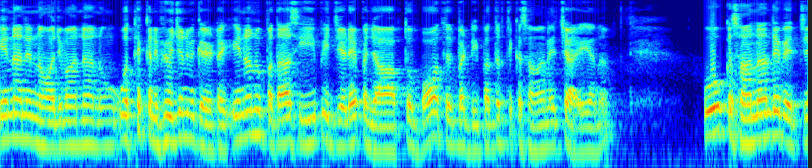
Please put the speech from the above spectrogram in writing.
ਇਹਨਾਂ ਨੇ ਨੌਜਵਾਨਾਂ ਨੂੰ ਉੱਥੇ ਕਨਫਿਊਜ਼ਨ ਵੀ ਕ੍ਰੀਏਟ ਹੋਈ। ਇਹਨਾਂ ਨੂੰ ਪਤਾ ਸੀ ਵੀ ਜਿਹੜੇ ਪੰਜਾਬ ਤੋਂ ਬਹੁਤ ਵੱਡੀ ਪੱਧਰ ਤੇ ਕਿਸਾਨ ਇਹ ਚ ਆਏ ਆ ਨਾ, ਉਹ ਕਿਸਾਨਾਂ ਦੇ ਵਿੱਚ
